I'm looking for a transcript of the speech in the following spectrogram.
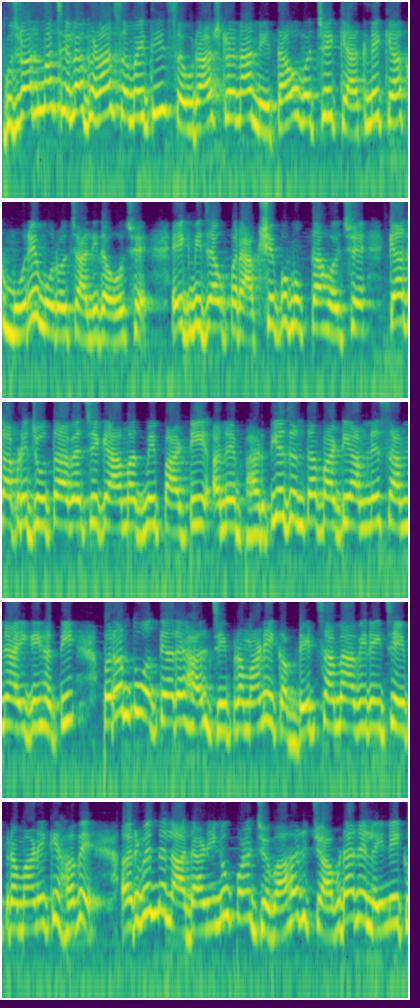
ગુજરાતમાં છેલ્લા ઘણા સમયથી સૌરાષ્ટ્રના નેતાઓ વચ્ચે ક્યાંક ને ક્યાંક મોરે મોરો ચાલી રહ્યો છે. એકબીજા ઉપર આક્ષેપો મૂકતા હોય છે. ક્યાંક આપણે જોતા આવ્યા છે કે આમ આદમી પાર્ટી અને ભારતીય જનતા પાર્ટી આમને સામને આવી ગઈ હતી. પરંતુ અત્યારે હાલ જે પ્રમાણે એક અપડેટ સામે આવી રહી છે એ પ્રમાણે કે હવે અરવિંદ લાડાણીનું પણ જવાહર ચાવડાને લઈને એક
